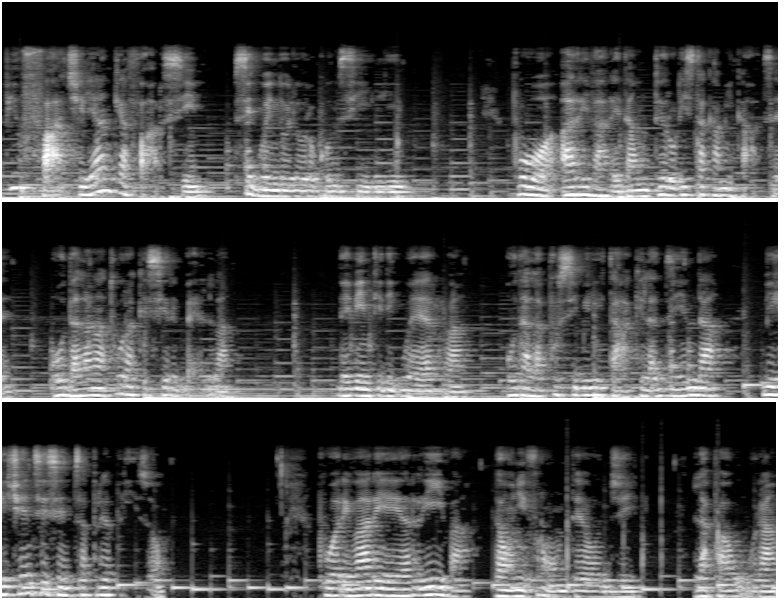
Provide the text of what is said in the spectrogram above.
Più facile anche a farsi, seguendo i loro consigli può arrivare da un terrorista kamikaze o dalla natura che si ribella, dai venti di guerra o dalla possibilità che l'azienda vi licenzi senza preavviso. Può arrivare e arriva da ogni fronte oggi la paura,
